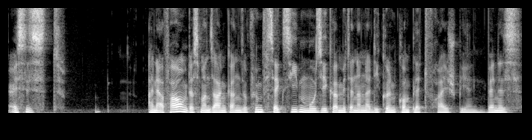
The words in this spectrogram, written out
Es ist eine Erfahrung, dass man sagen kann, so fünf, sechs, sieben Musiker miteinander, die können komplett frei spielen. Wenn es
